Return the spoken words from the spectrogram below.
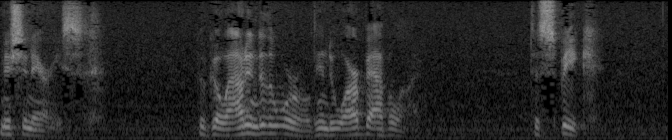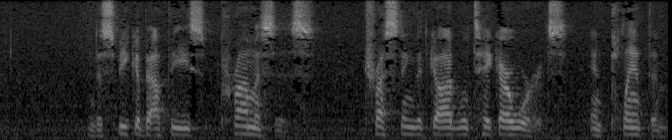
Missionaries who go out into the world, into our Babylon, to speak and to speak about these promises, trusting that God will take our words and plant them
